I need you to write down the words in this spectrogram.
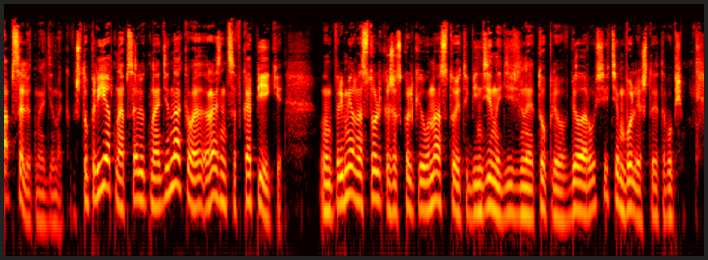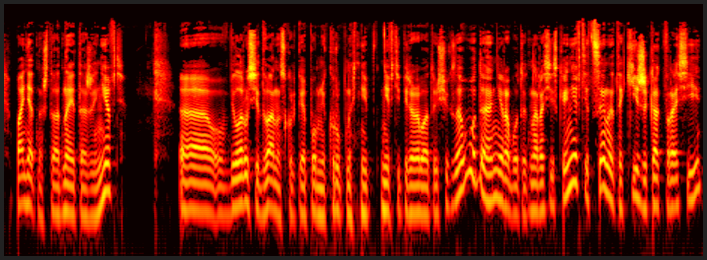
абсолютно одинаково. Что приятно, абсолютно одинаково. Разница в копейке. Примерно столько же, сколько и у нас стоит и бензин, и дизельное топливо в Беларуси. Тем более, что это, в общем, понятно, что одна и та же нефть. Э, в Беларуси два, насколько я помню, крупных нефтеперерабатывающих завода. Они работают на российской нефти. Цены такие же, как в России.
